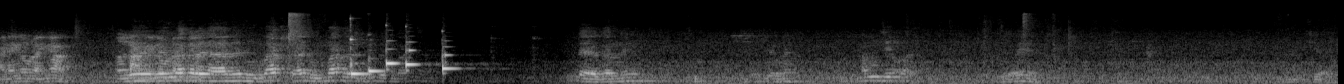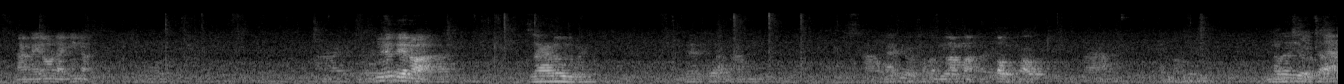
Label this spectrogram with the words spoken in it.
Cái này đâu đánh à? Ờ, làm cái đây đâu bác đánh đây là đùn bát cái đùn bát đùn bát để gần đây. Triệu này năm triệu rồi rưỡi triệu Làm cái đâu đánh đi nào? Hết tiền rồi à? Ra lâu rồi. năm. À? tổng sáu năm triệu trả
